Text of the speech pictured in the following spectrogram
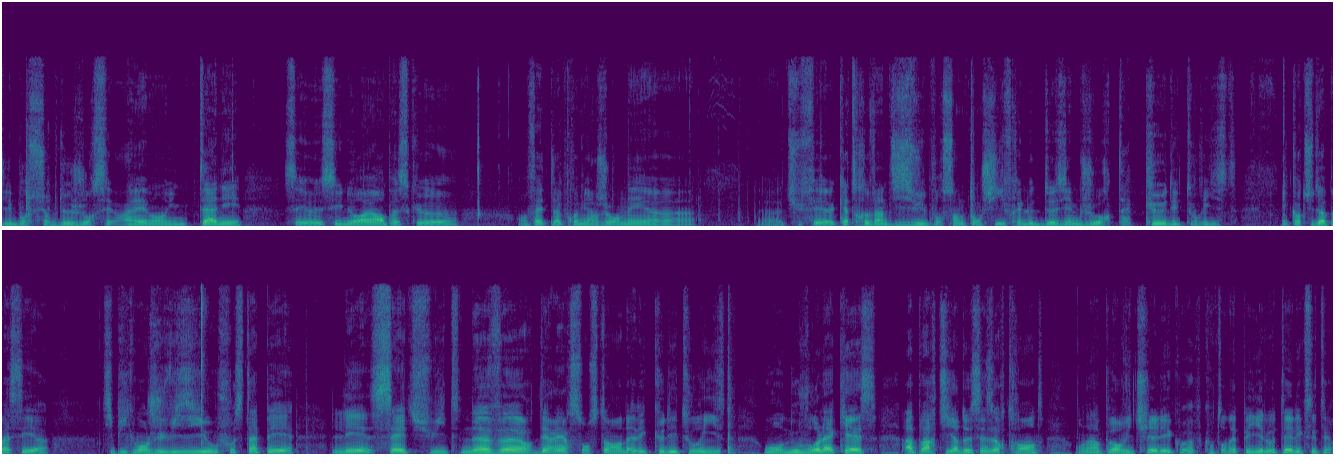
les bourses sur deux jours, c'est vraiment une tannée. C'est une horreur parce que en fait, la première journée, euh, euh, tu fais 98% de ton chiffre et le deuxième jour, tu n'as que des touristes. Et quand tu dois passer, euh, typiquement Juvisy, où il faut se taper les 7, 8, 9 heures derrière son stand avec que des touristes, où on ouvre la caisse à partir de 16h30, on a un peu envie de chialer, quoi, quand on a payé l'hôtel, etc.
